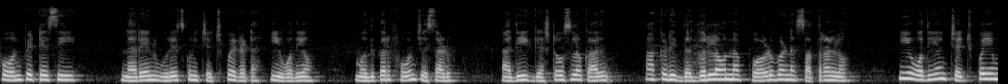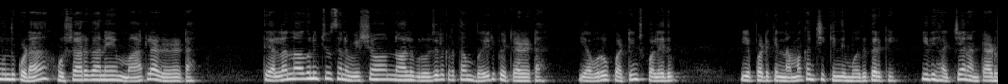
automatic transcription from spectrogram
ఫోన్ పెట్టేసి నరేన్ ఊరేసుకుని చచ్చిపోయాడట ఈ ఉదయం. మధుకర్ ఫోన్ చేశాడు. అది గెస్ట్ హౌస్లో కాదు అక్కడి దగ్గరలో ఉన్న పోడుబడిన సత్రంలో. ఈ ఉదయం చచ్చిపోయే ముందు కూడా హుషారుగానే మాట్లాడాడట. తెల్లనాగుని చూసిన విషయం నాలుగు రోజుల క్రితం బయట పెట్టాడట. ఎవరూ పట్టించుకోలేదు. ఇప్పటికి నమ్మకం చిక్కింది మధుకర్కి. ఇది హత్యనంటాడు.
